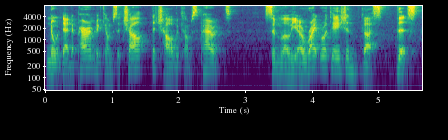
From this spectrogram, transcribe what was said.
Note that the parent becomes the child, the child becomes the parent. Similarly, a right rotation does this.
